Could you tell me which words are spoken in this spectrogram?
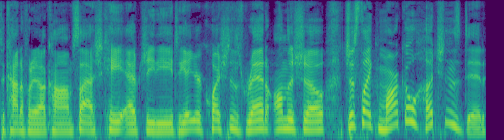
to kindafunny.com slash KFGD to get your questions read on the show, just like Marco Hutchins did.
